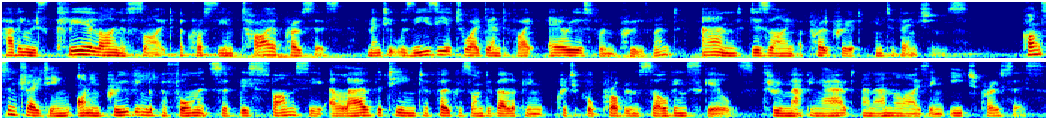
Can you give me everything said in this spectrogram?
Having this clear line of sight across the entire process meant it was easier to identify areas for improvement and design appropriate interventions. Concentrating on improving the performance of this pharmacy allowed the team to focus on developing critical problem solving skills through mapping out and analysing each process.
